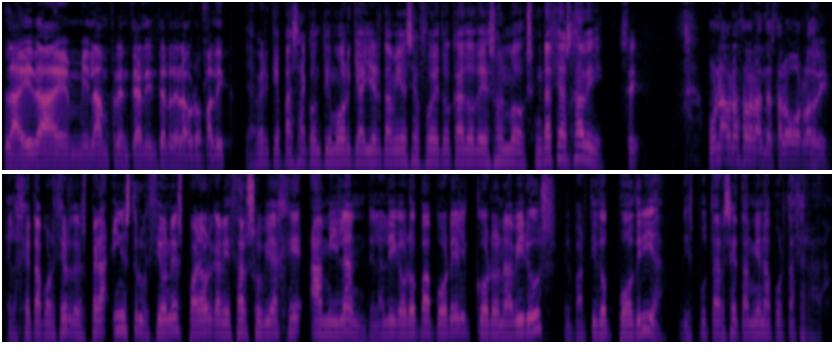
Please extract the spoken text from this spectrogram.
la ida en Milán frente al Inter de la Europa League. Y a ver qué pasa con Timor, que ayer también se fue tocado de Son Mox. Gracias, Javi. Sí. Un abrazo grande, hasta luego, Rodri. El Geta, por cierto, espera instrucciones para organizar su viaje a Milán de la Liga Europa por el coronavirus. El partido podría disputarse también a puerta cerrada.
